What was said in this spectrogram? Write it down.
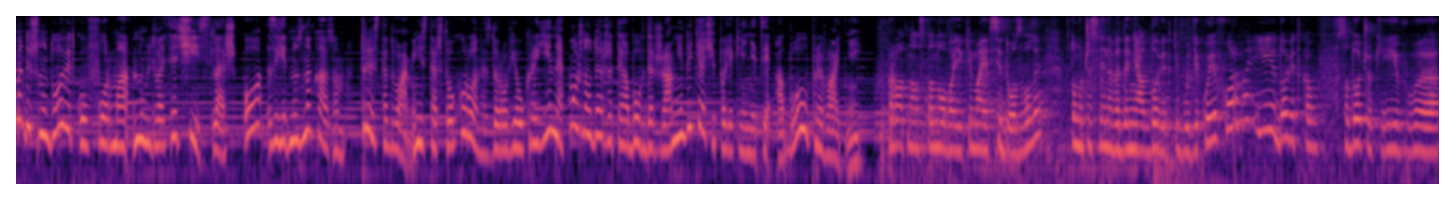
Медичну довідку форма 026-О згідно з наказом 302 Міністерства охорони здоров'я України можна одержати або в державній дитячій поліклініці, або у приватній. Приватна установа, яка має всі дозволи, в тому числі на видання довідки будь-якої форми, і довідка в садочок і в, е,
